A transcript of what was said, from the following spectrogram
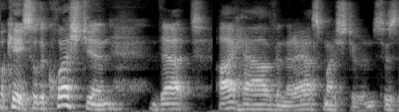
Okay, so the question that I have and that I ask my students is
